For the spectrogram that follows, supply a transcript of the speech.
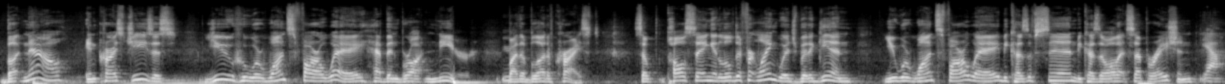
But now, in Christ Jesus, you who were once far away have been brought near by the mm. blood of Christ. So Paul's saying it a little different language, but again, you were once far away because of sin, because of all that separation. Yeah.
